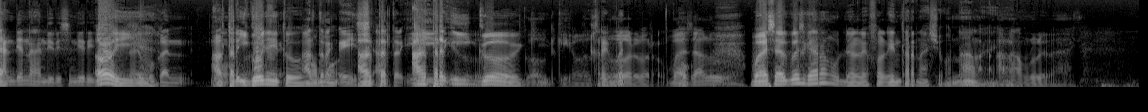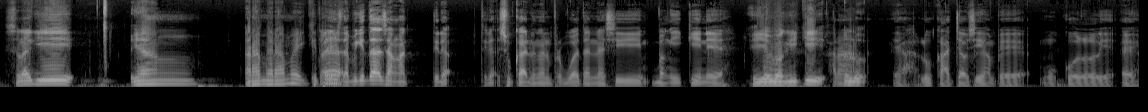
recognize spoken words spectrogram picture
kan dia nahan diri sendiri Oh Cok. iya. Bukan Alter egonya itu alter, ngomong. eh, alter, alter ego. Gokil, Keren banget. Bahasa lu Bahasa gue sekarang udah level internasional. anjing. alhamdulillah Selagi yang rame-rame kita tapi kita sangat tidak tidak suka dengan perbuatannya si Bang Iki ini ya iya Bang Iki Karena lu ya lu kacau sih sampai mukul ya- eh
